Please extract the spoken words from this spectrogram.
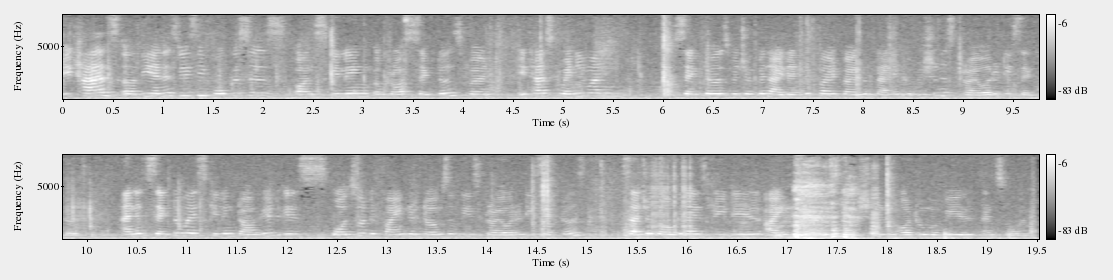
It has, uh, the NSDC focuses on skilling across sectors, but it has 21 sectors which have been identified by the Planning Commission as priority sectors. And its sector-wise skilling target is also defined in terms of these priority sectors, such as organized retail, IT, construction, automobile, and so on.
